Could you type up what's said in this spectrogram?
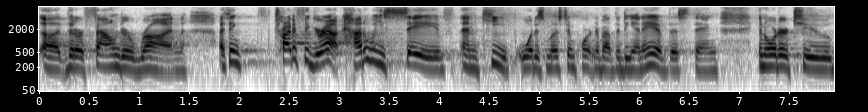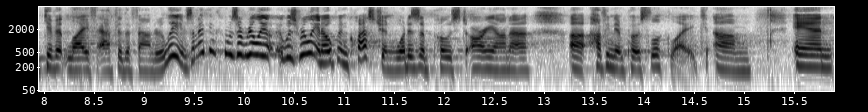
uh, that are founder run, I think try to figure out how do we save and keep what is most important about the DNA of this thing in order to give it life after the founder leaves. And I think it was a really it was really an open question. What does a post Arianna uh, Huffington Post look like? Um, and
